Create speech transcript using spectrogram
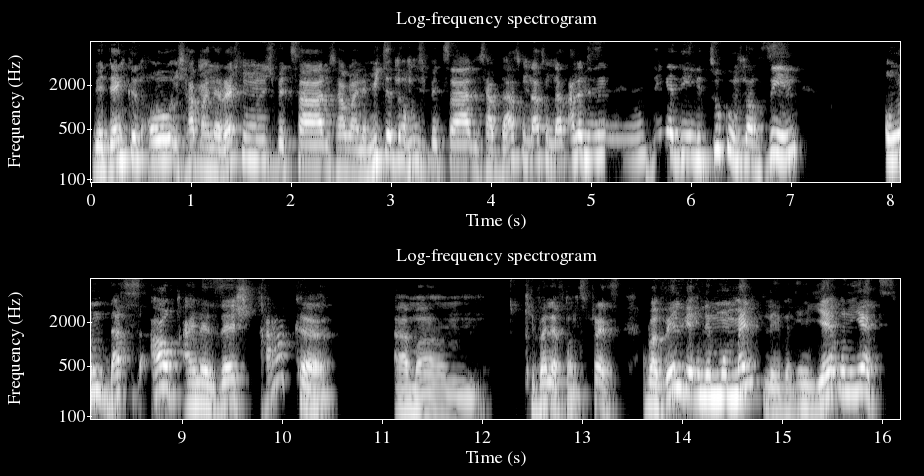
wir denken, oh, ich habe meine Rechnung nicht bezahlt, ich habe meine Miete noch nicht bezahlt, ich habe das und das und das, alle diese mhm. Dinge, die in die Zukunft noch sind. Und das ist auch eine sehr starke ähm, Quelle von Stress. Aber wenn wir in dem Moment leben, im Hier und Jetzt,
